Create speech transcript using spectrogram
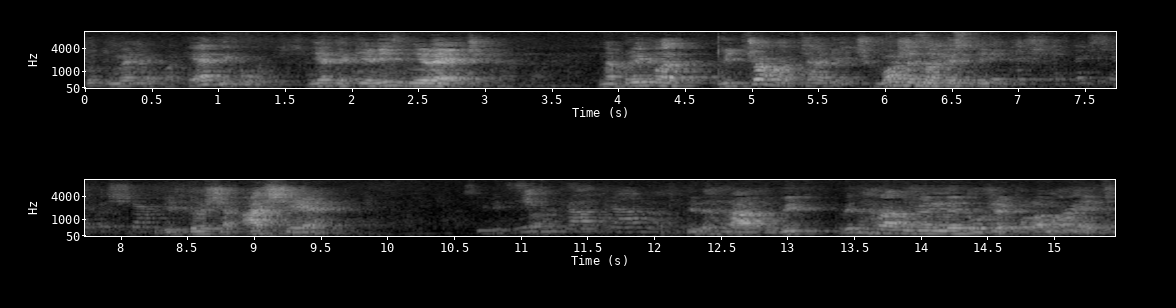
Тут у мене в пакетику є такі різні речі. Наприклад, від чого ця річ може захистити? Від доща. А ще Від граду. від граду. Від, від граду він не дуже поламається.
